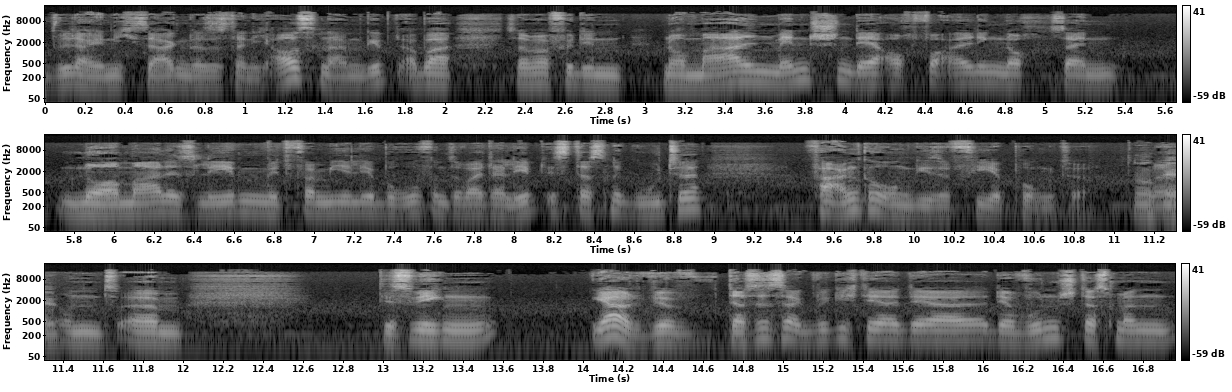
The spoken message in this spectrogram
ich will da nicht sagen, dass es da nicht Ausnahmen gibt, aber sag mal für den normalen Menschen, der auch vor allen Dingen noch sein normales Leben mit Familie, Beruf und so weiter lebt, ist das eine gute Verankerung, diese vier Punkte. Okay. Ne? Und ähm, deswegen, ja, wir, das ist ja wirklich der, der, der Wunsch, dass man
